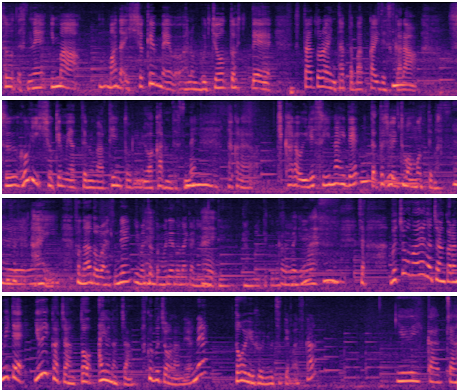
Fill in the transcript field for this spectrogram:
そうですね今まだ一生懸命あの部長としてスタートラインに立ったばっかりですから、うん、すごい一生懸命やってるのが手に取るに分かるんですね、うん、だから力を入れすぎないでって私はいつも思ってます、はい、そのアドバイスね今ちょっと胸の中に入れて頑張ってくださいね、はい、じゃあ部長のあやなちゃんから見てゆいかちゃんとあゆなちゃん副部長なんだよね。どういうふうに映ってますか？ゆいかちゃん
